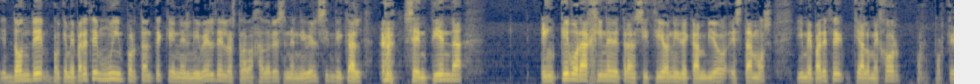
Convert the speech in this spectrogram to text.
donde, porque me parece muy importante que en el nivel de los trabajadores, en el nivel sindical, se entienda en qué vorágine de transición y de cambio estamos. Y me parece que a lo mejor porque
